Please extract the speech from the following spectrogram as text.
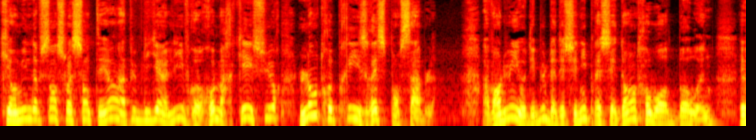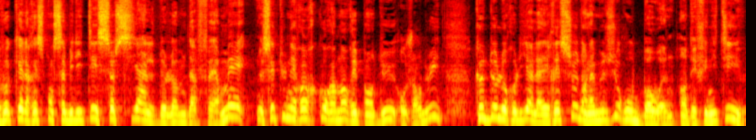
qui en 1961 a publié un livre remarqué sur l'entreprise responsable. Avant lui, au début de la décennie précédente, Howard Bowen évoquait la responsabilité sociale de l'homme d'affaires, mais c'est une erreur couramment répandue aujourd'hui que de le relier à la RSE dans la mesure où Bowen, en définitive,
